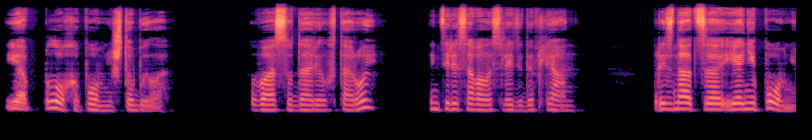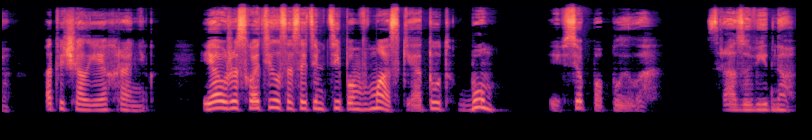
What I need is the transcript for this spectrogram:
я плохо помню, что было». «Вас ударил второй?» — интересовалась леди Дефлиан. «Признаться, я не помню», — отвечал ей охранник. «Я уже схватился с этим типом в маске, а тут — бум!» И все поплыло. Сразу видно,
